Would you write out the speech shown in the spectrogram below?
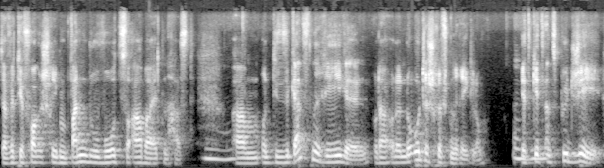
da wird dir vorgeschrieben, wann du wo zu arbeiten hast. Mhm. Ähm, und diese ganzen Regeln oder, oder eine Unterschriftenregelung. Mhm. Jetzt geht es ans Budget.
